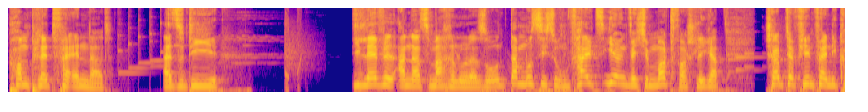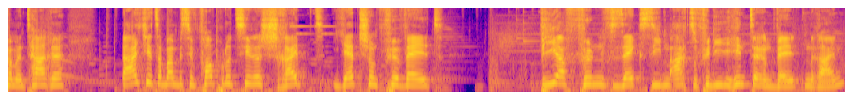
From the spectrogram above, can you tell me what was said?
komplett verändert. Also die die Level anders machen oder so. Und da muss ich suchen. Falls ihr irgendwelche Mod-Vorschläge habt, schreibt auf jeden Fall in die Kommentare. Da ich jetzt aber ein bisschen vorproduziere, schreibt jetzt schon für Welt 4, 5, 6, 7, 8, so für die hinteren Welten rein.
